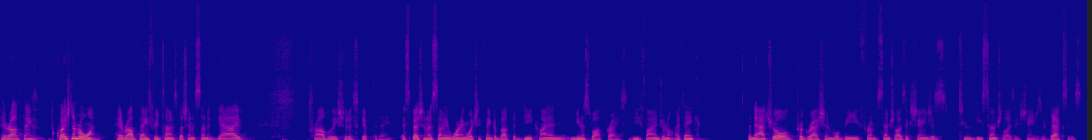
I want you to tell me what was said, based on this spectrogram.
hey, Rob. Thanks. Question number one. Hey, Rob. Thanks for your time, especially on a Sunday. Yeah, I probably should have skipped today, especially on a Sunday. Wondering what you think about the decline in Uniswap price, DeFi in general. I think the natural progression will be from centralized exchanges to decentralized exchanges or DEXs.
